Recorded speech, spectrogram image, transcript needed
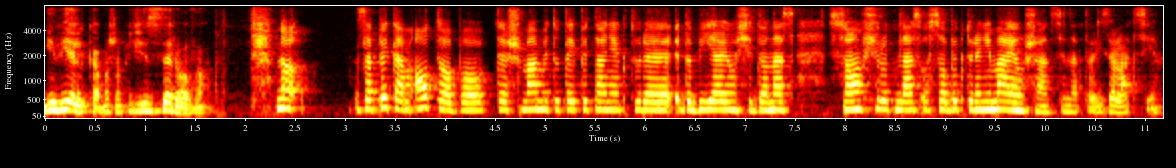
niewielka, można powiedzieć, jest zerowa. No, zapytam o to, bo też mamy tutaj pytania, które dobijają się do nas. Są wśród nas osoby, które nie mają szansy na tę izolację.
